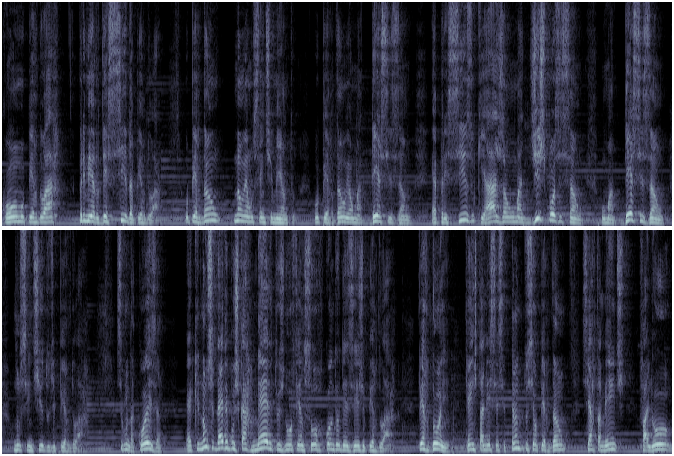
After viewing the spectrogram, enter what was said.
como perdoar? Primeiro, decida perdoar. O perdão não é um sentimento, o perdão é uma decisão. É preciso que haja uma disposição, uma decisão no sentido de perdoar. Segunda coisa, é que não se deve buscar méritos no ofensor quando eu desejo perdoar. Perdoe quem está necessitando do seu perdão, certamente falhou,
